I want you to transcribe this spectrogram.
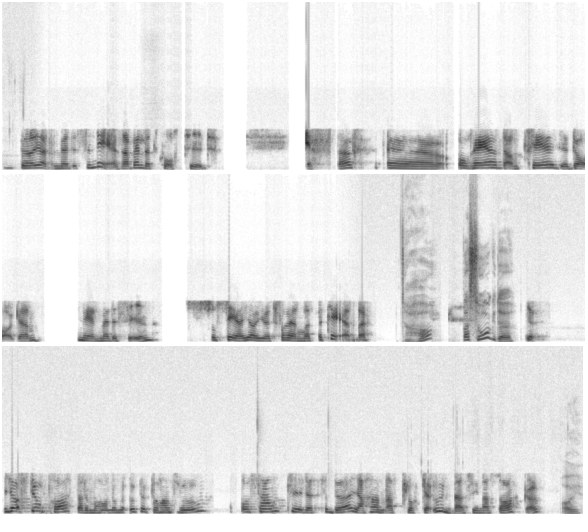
började medicinera väldigt kort tid efter. Eh, och redan tredje dagen med medicin så ser jag ju ett förändrat beteende. Jaha, vad såg du? Jag, jag stod och pratade med honom uppe på hans rum och samtidigt så börjar han att plocka undan sina saker. Oj.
